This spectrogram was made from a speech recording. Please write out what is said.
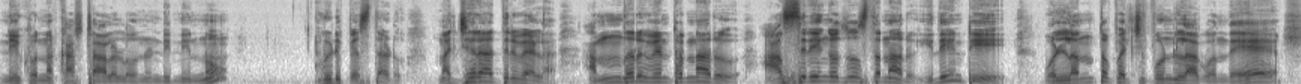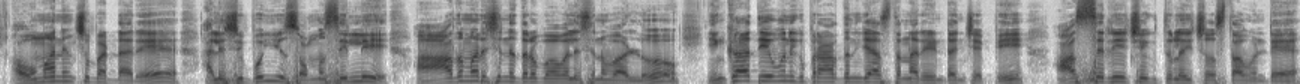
నీకున్న కష్టాలలో నుండి నిన్ను విడిపిస్తాడు. మధ్యరాత్రి వేళ అందరూ వింటున్నారు ఆశ్చర్యంగా చూస్తున్నారు. ఇదేంటి? ఒళ్ళంతా పచ్చిపుండులాగా ఉందే అవమానించబడ్డారే అలిసిపోయి సొమ్మసిల్లి ఆదమరిచి నిద్రపోవలసిన వాళ్ళు ఇంకా దేవునికి ప్రార్థన చేస్తున్నారు ఏంటని చెప్పి ఆశ్చర్యచకితులై చూస్తూ ఉంటే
